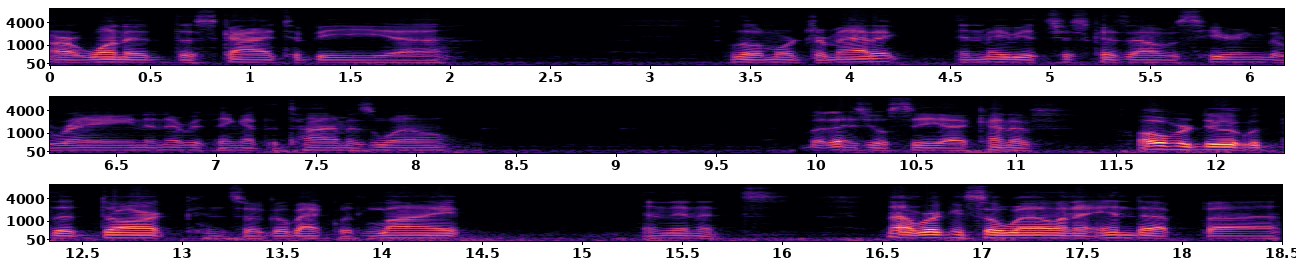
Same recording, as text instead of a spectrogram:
or wanted the sky to be uh, a little more dramatic, and maybe it's just because I was hearing the rain and everything at the time as well. But as you'll see, I kind of overdo it with the dark, and so go back with light, and then it's not working so well, and I end up uh,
